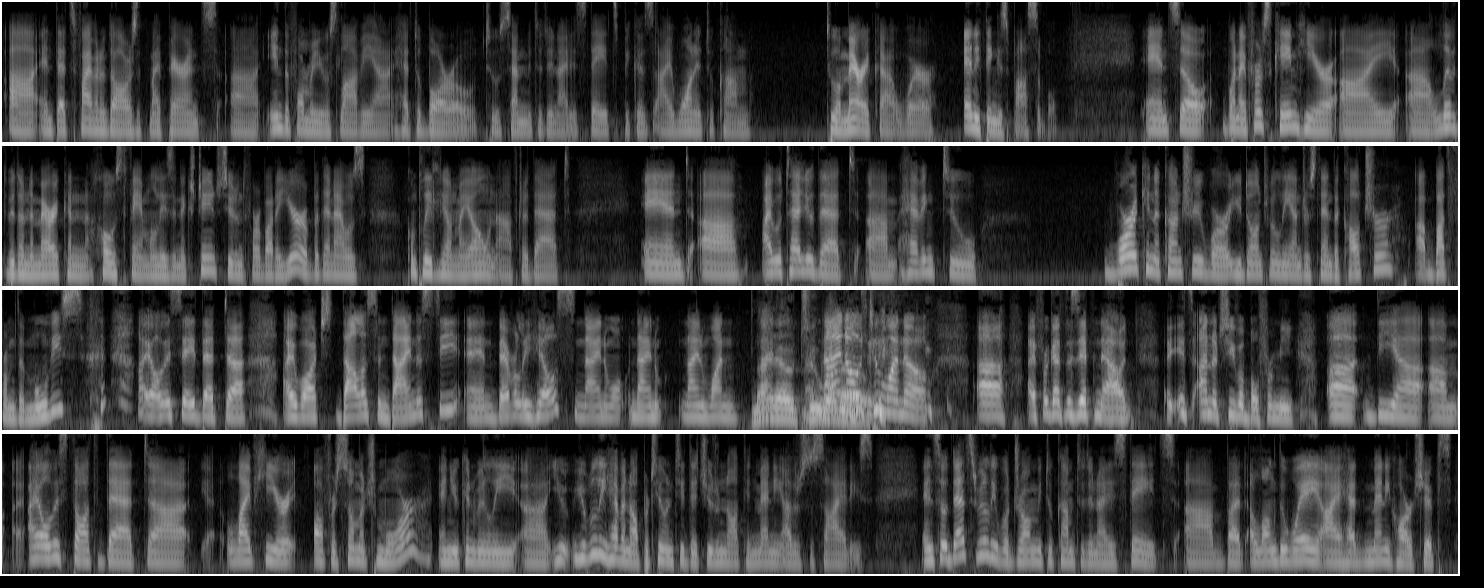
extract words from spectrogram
Uh, and that's $500 that my parents uh, in the former Yugoslavia had to borrow to send me to the United States because I wanted to come to America where anything is possible. And so when I first came here, I uh, lived with an American host family as an exchange student for about a year, but then I was completely on my own after that. And uh, I will tell you that um, having to work in a country where you don't really understand the culture, uh, but from the movies. I always say that uh, I watched Dallas and Dynasty and Beverly Hills 90210. 90210. Uh, I forgot the zip now. It's unachievable for me. Uh, the uh, um, I always thought that uh, life here offers so much more, and you can really uh, you you really have an opportunity that you do not in many other societies. And so that's really what drove me to come to the United States. Uh, but along the way, I had many hardships.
